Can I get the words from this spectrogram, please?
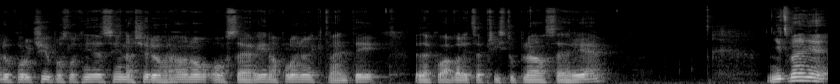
doporučuji poslechněte si naše dohráno o sérii Napoleonic 20. To je taková velice přístupná série. Nicméně,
